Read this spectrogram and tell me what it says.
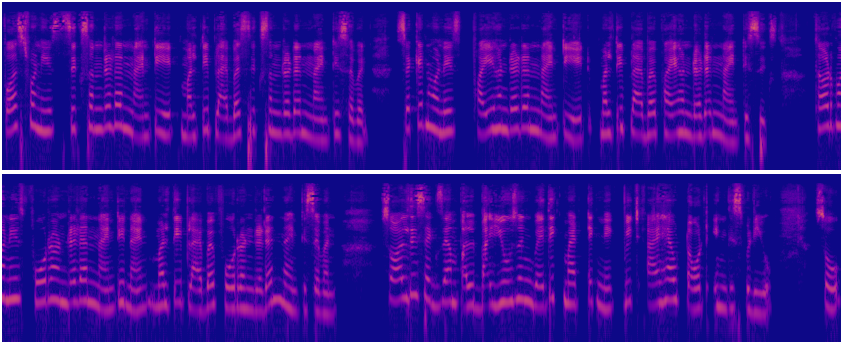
First one is 698 multiplied by 697. Second one is 598 multiplied by 596. Third one is 499 multiplied by 497. Solve this example by using Vedic math technique which I have taught in this video. So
